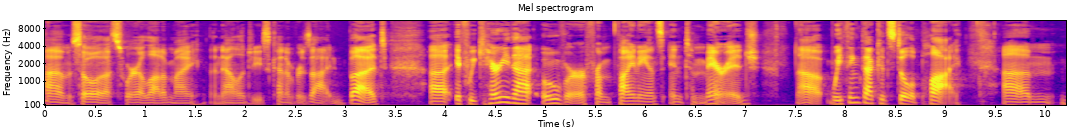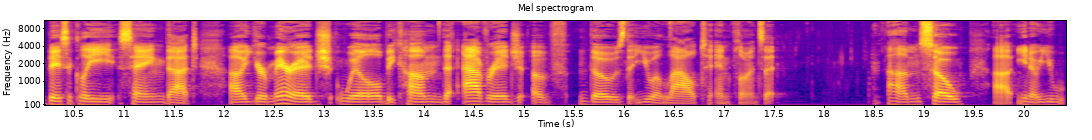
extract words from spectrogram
Um, so that's where a lot of my analogies kind of reside. But uh, if we carry that over from finance into marriage, uh, we think that could still apply. Um, basically, saying that uh, your marriage will become the average of those that you allow to influence it. Um, so, uh, you know, you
